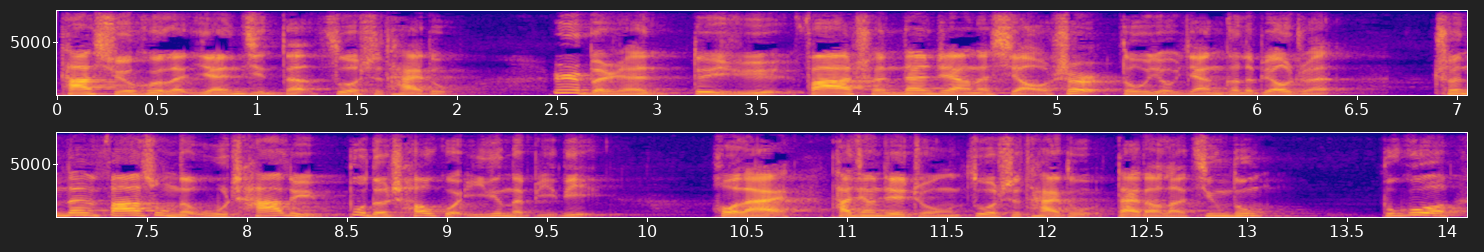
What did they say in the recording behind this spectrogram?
他学会了严谨的做事态度。日本人对于发传单这样的小事儿都有严格的标准，传单发送的误差率不得超过一定的比例。后来，他将这种做事态度带到了京东。不过，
